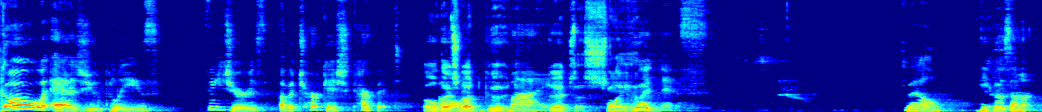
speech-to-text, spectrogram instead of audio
go as you please features of a Turkish carpet. Oh, that's Oh, not good. my That's a slam. Goodness. Well, he goes on.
